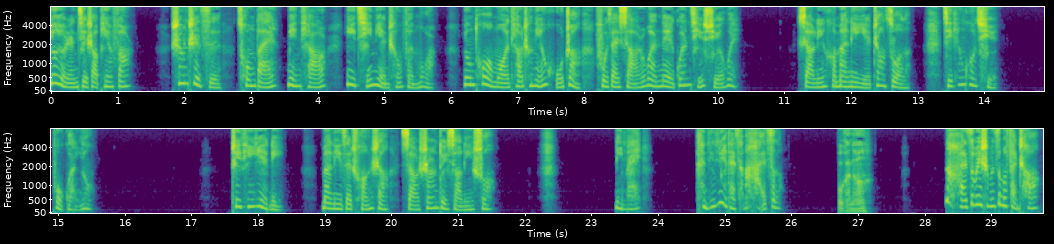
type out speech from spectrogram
又有人介绍偏方，生栀子、葱白、面条一起碾成粉末，用唾沫调成黏糊状，敷在小儿腕内关节穴位。小林和曼丽也照做了，几天过去，不管用。这天夜里。曼丽在床上小声对小林说：“李梅，肯定虐待咱们孩子了。”“不可能。”“那孩子为什么这么反常？”“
